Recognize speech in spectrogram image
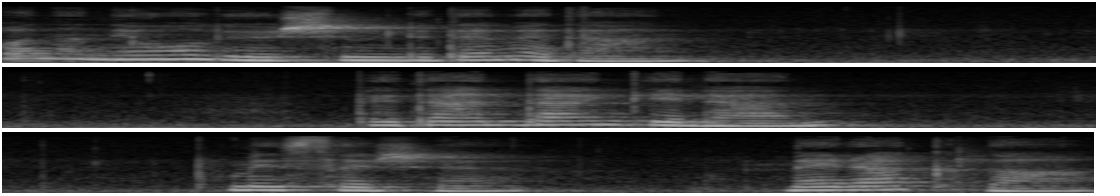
Bana ne oluyor şimdi demeden bedenden gelen bu mesajı merakla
